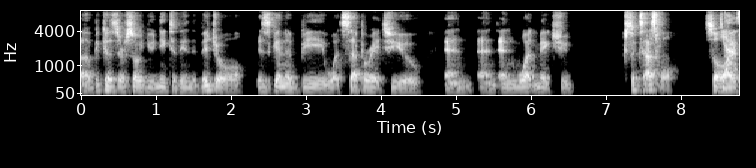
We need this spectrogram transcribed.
uh, because they're so unique to the individual, is going to be what separates you and and and what makes you successful. So like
